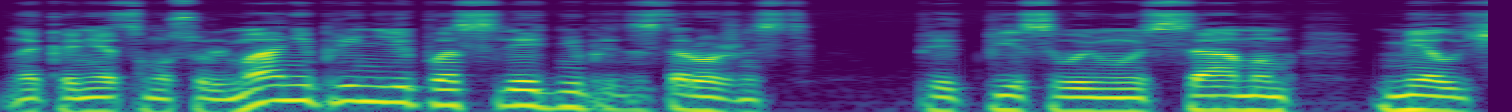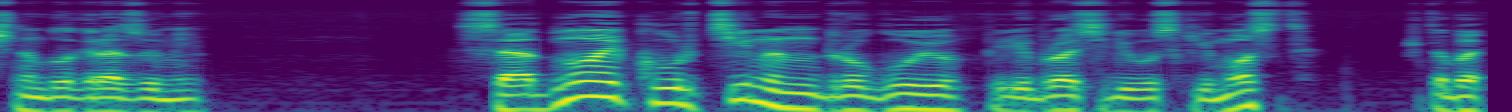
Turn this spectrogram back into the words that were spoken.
Наконец, мусульмане приняли последнюю предосторожность, предписываемую самым мелочным благоразумием. С одной куртины на другую перебросили узкий мост, чтобы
